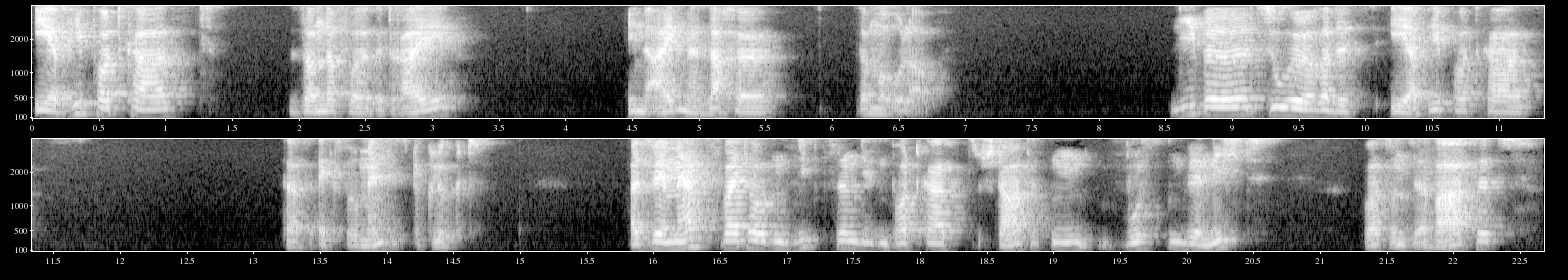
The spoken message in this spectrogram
ERP-Podcast Sonderfolge 3 in eigener Sache Sommerurlaub. Liebe Zuhörer des ERP-Podcasts, das Experiment ist geglückt. Als wir im März 2017 diesen Podcast starteten, wussten wir nicht, was uns erwartet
